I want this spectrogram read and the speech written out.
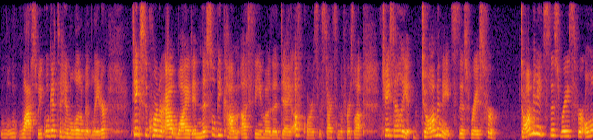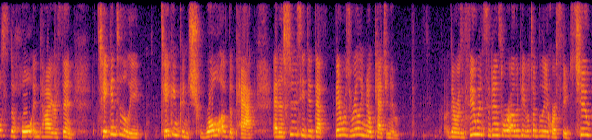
last week, we'll get to him a little bit later, takes the corner out wide, and this will become a theme of the day. Of course, it starts in the first lap. Chase Elliott dominates this race for dominates this race for almost the whole entire thing, taken to the lead, taking control of the pack, and as soon as he did that, there was really no catching him. There was a few incidents where other people took the lead. Of course, stage two,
